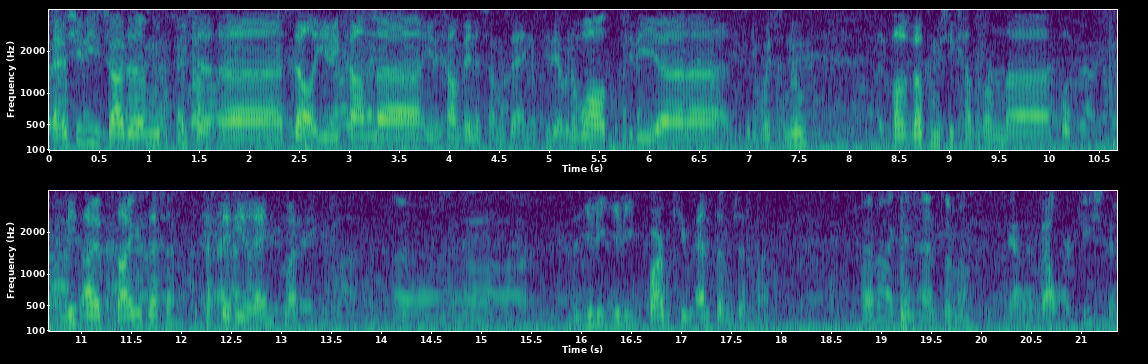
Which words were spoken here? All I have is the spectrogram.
Hey, als jullie zouden moeten kiezen, eh, stel jullie gaan, eh, jullie gaan winnen zo meteen, of jullie hebben een walk, of jullie, eh, je wordt genoemd. Wel- welke muziek gaat er dan eh, op? En niet Eye of the Tiger zeggen, dat zeg ik tegen iedereen, maar Eh, de- jullie, jullie barbecue anthem zeg maar. we hebben eigenlijk geen anthem, hè? Ja, wel artiesten.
